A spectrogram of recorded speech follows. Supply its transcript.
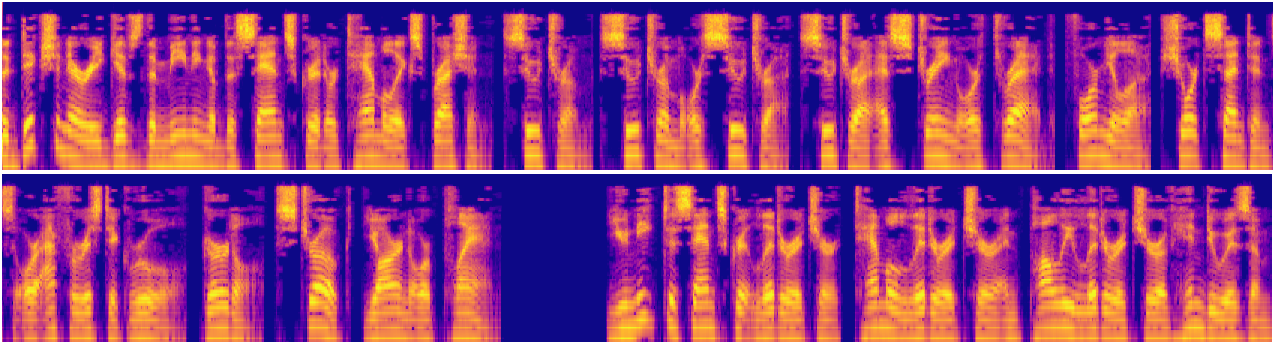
The dictionary gives the meaning of the Sanskrit or Tamil expression, sutram, sutram or sutra, sutra as string or thread, formula, short sentence or aphoristic rule, girdle, stroke, yarn or plan. Unique to Sanskrit literature, Tamil literature and Pali literature of Hinduism,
